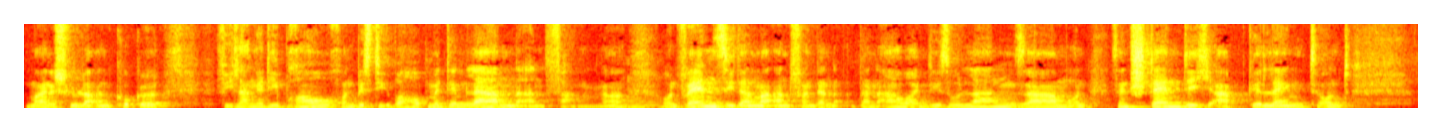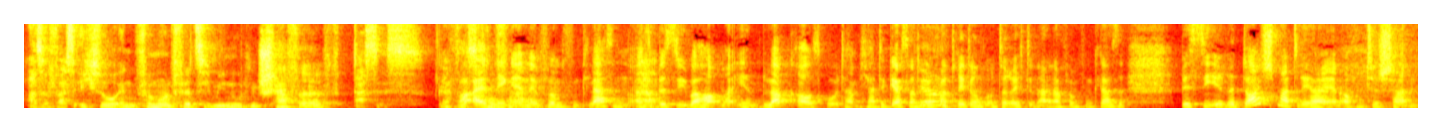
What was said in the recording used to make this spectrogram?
meine Schüler angucke, wie lange die brauchen, bis die überhaupt mit dem Lernen anfangen. Ne? Mhm. Und wenn sie dann mal anfangen, dann, dann arbeiten die so langsam und sind ständig abgelenkt. Und also was ich so in 45 Minuten schaffe, das ist Ja, vor allen Dingen in den fünften Klassen. Also Ja. bis sie überhaupt mal ihren Block rausgeholt haben. Ich hatte gestern wieder Ja. Vertretungsunterricht in einer fünften Klasse, bis sie ihre Deutschmaterialien auf dem Tisch hatten.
